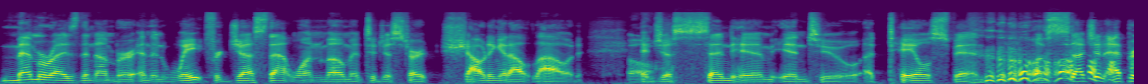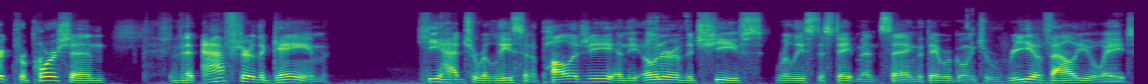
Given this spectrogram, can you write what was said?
memorize the number, and then wait for just that one moment to just start shouting it out loud Oh. and just send him into a tailspin of such an epic proportion that after the game, he had to release an apology, and the owner of the Chiefs released a statement saying that they were going to reevaluate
